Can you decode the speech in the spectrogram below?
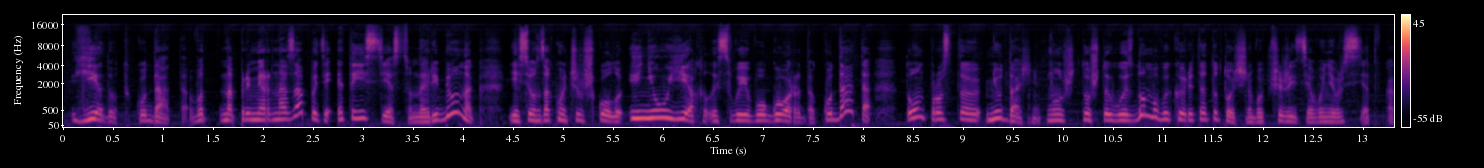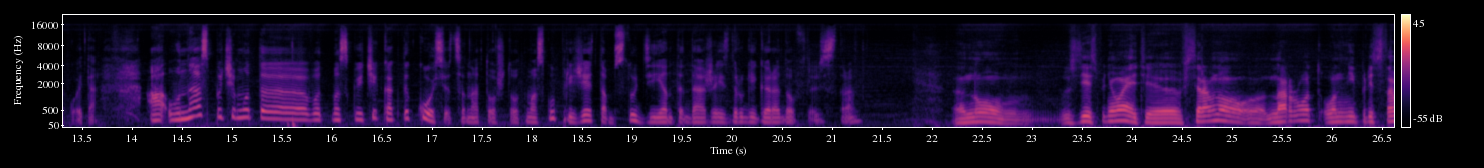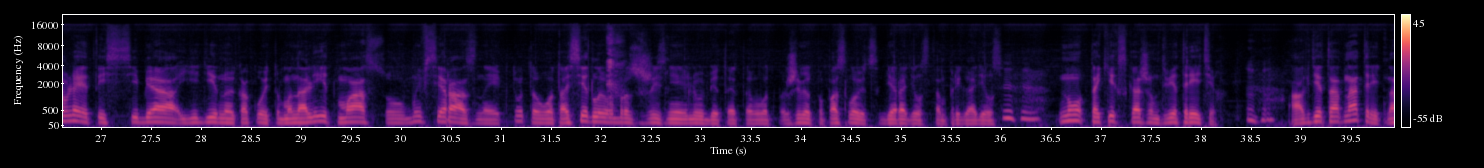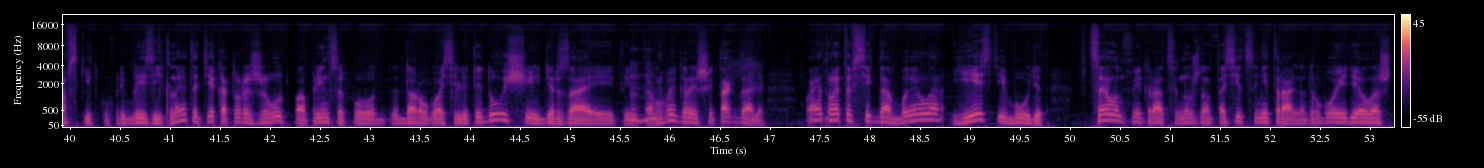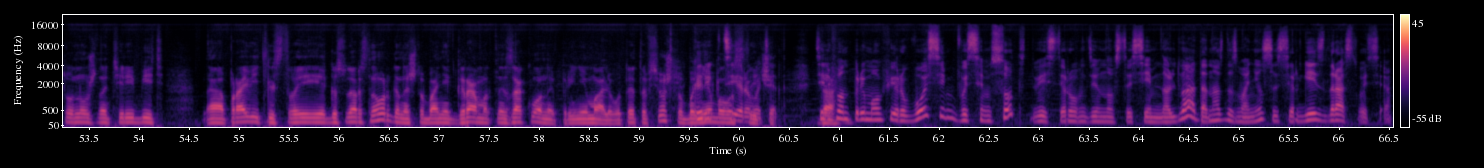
едут куда-то? Вот, например, на Западе это естественно. Ребенок, если он закончил школу и не уехал из своего города куда-то, то он просто неудачник. Ну, то, что его из дома выкурят, это точно в общежитие, в университет в какой-то. А у нас почему-то вот москвичи как-то косятся на то, что вот в Москву приезжают там студенты даже из других городов или стран. Э, Ну, здесь, понимаете, все равно народ, он не представляет из себя единую какой-то монолит, массу. Мы все разные. Кто-то вот оседлый образ жизни любит, это вот живет по пословице, где родился, там пригодился. Мгм. Ну, таких, скажем, две трети. Мгм. А где-то одна треть, на приблизительно, это те, которые живут по принципу «д- «дорогу осилит идущий», «дерзай, и ты Мгм. там выиграешь» и так далее. Поэтому это всегда было, есть и будет. В целом к миграции нужно относиться нейтрально. Другое дело, что нужно теребить а, правительство и государственные органы, чтобы они грамотные законы принимали. Вот это все, чтобы не было стычек. это. Телефон прямого эфира 8 800 200 ровно 9702. До нас дозвонился Сергей. Здравствуйте.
